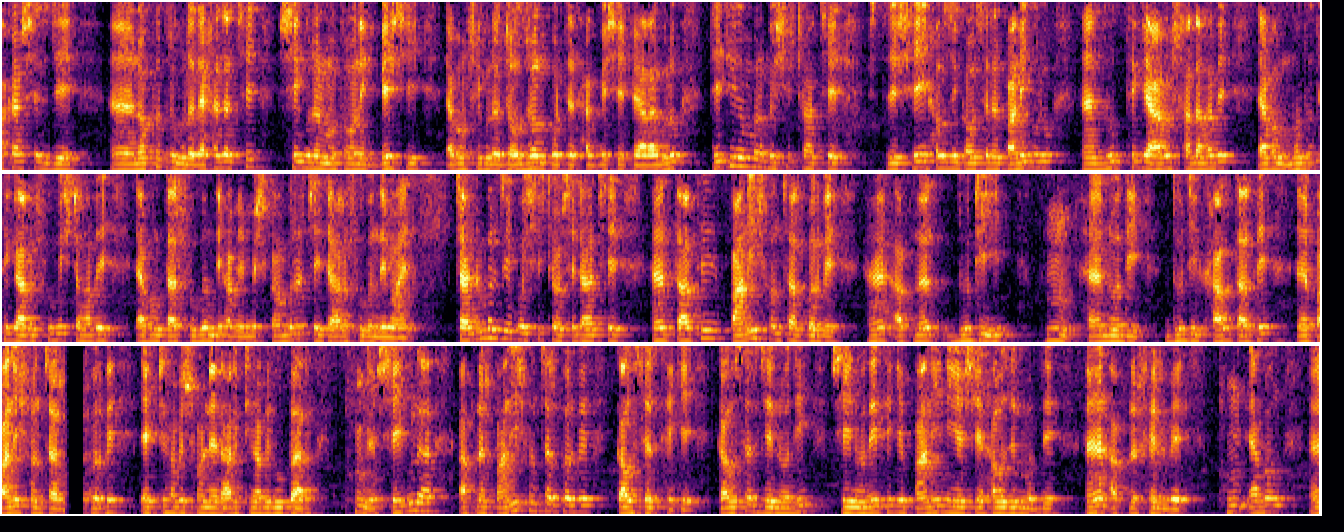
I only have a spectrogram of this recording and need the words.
আকাশের যে নক্ষত্রগুলো দেখা যাচ্ছে, সেগুলোর মতো অনেক বেশি এবং সেগুলো জলজল করতে থাকবে সেই পেয়ারাগুলো। তৃতীয় নম্বর বৈশিষ্ট্য হচ্ছে যে সেই হাউজে কাউসারের পানিগুলো দুধ থেকে আরও সাদা হবে এবং মধু থেকে আরও সুমিষ্ট হবে এবং তার সুগন্ধি হবে। মেশকাম্বরের চাইতে আরও সুগন্ধিময়। চার নম্বর যে বৈশিষ্ট্য সেটা হচ্ছে হ্যাঁ তাতে পানি সঞ্চার করবে হ্যাঁ আপনার দুটি, হম হ্যাঁ নদী, দুটি খাল তাতে পানি সঞ্চার করবে। একটি হবে স্বর্ণের, আরেকটি হবে রূপার। সেইগুলা আপনার পানি সঞ্চার করবে কাউসার থেকে। কাউসার যে নদী, সেই নদী থেকে পানি নিয়ে এসে হাউজের মধ্যে হ্যাঁ আপনার ফেলবে। এবং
